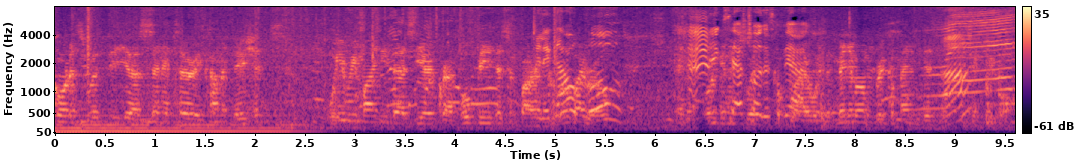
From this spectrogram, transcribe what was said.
accordance with the uh, sanitary recommendations, we remind you that the aircraft will be disembarked É legal? row by row, Vou. and O que que você achou organisms will comply with the minimum recommended Hã? distancing people.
